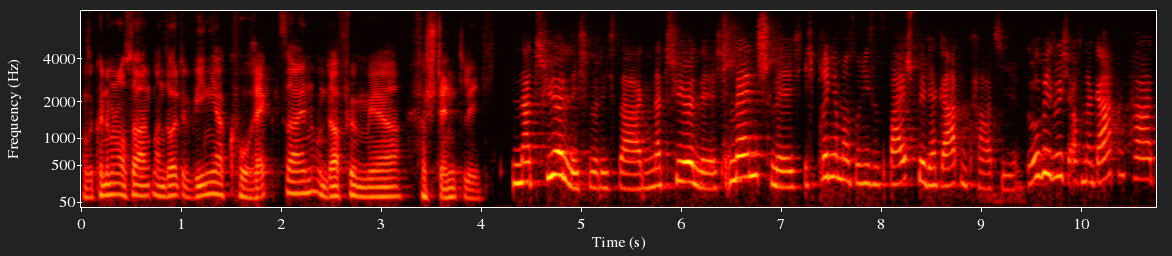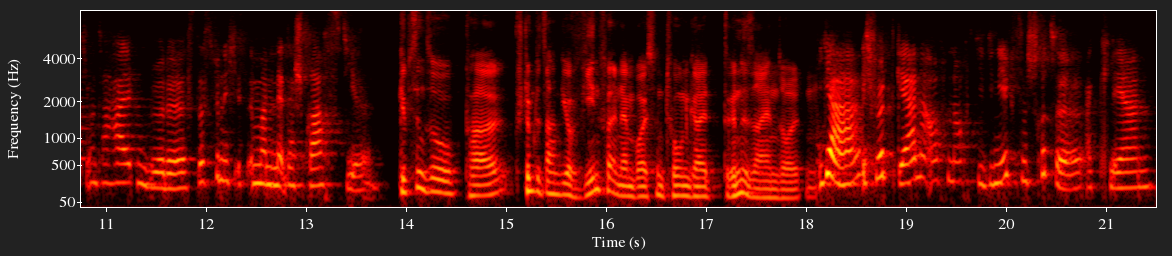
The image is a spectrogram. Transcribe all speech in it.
Also könnte man auch sagen, man sollte weniger korrekt sein und dafür mehr verständlich. Natürlich, würde ich sagen. Natürlich. Menschlich. Ich bringe immer so dieses Beispiel der Gartenparty. So wie du dich auf einer Gartenparty unterhalten würdest, das finde ich ist immer ein netter Sprachstil. Gibt es denn so ein paar bestimmte Sachen, die auf jeden Fall in deinem Voice- und Tone-Guide drin sein sollten? Ja, ich würde gerne auch noch die, die nächsten Schritte erklären.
